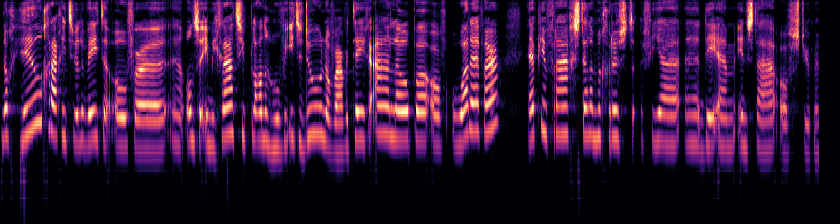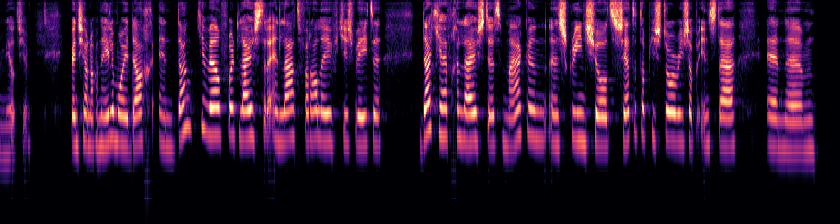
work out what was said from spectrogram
nog heel graag iets willen weten over uh, onze immigratieplannen, hoe we iets doen of waar we tegenaan lopen of whatever, heb je een vraag, stel hem me gerust via eh, DM, Insta of stuur me een mailtje. Wens jou nog een hele mooie dag en dank je wel voor het luisteren en laat vooral eventjes weten dat je hebt geluisterd. Maak een screenshot, zet het op je stories op Insta en um,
